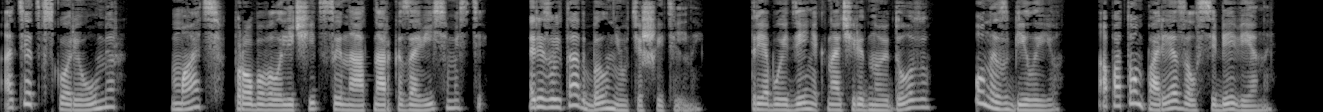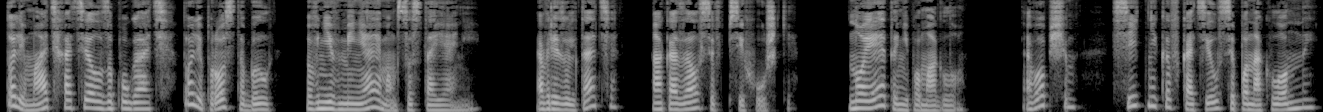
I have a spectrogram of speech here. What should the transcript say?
отец вскоре умер, мать пробовала лечить сына от наркозависимости, результат был неутешительный. Требуя денег на очередную дозу, он избил ее, а потом порезал себе вены. То ли мать хотела запугать, то ли просто был в невменяемом состоянии. А в результате оказался в психушке. Но и это не помогло. В общем, Ситников катился по наклонной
